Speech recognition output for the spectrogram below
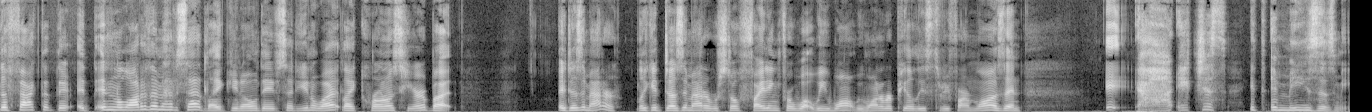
the fact that they're and a lot of them have said like you know they've said you know what? Like corona's here but it doesn't matter. Like it doesn't matter. We're still fighting for what we want. We want to repeal these three farm laws. And it it just it amazes me.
